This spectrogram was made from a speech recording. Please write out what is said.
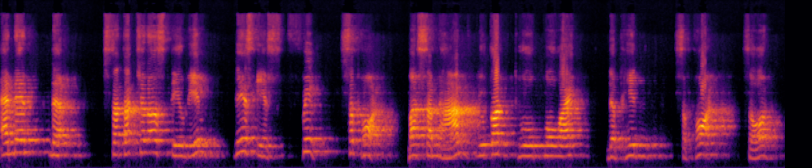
And then the structural steel beam, this is fixed support, but sometimes you got to provide the pin support. So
